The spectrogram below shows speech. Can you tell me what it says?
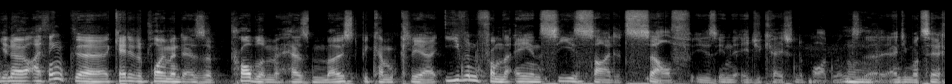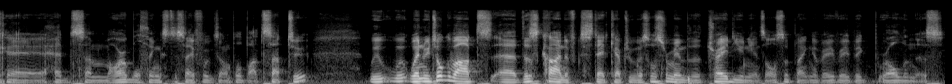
you know, I think the cadre deployment as a problem has most become clear, even from the ANC's side itself, is in the education department. Uh, Angie Motshekga had some horrible things to say, for example, about SADTU. We, w- when we talk about uh, this kind of state capture, we must also remember the trade unions also playing a very, very big role in this.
